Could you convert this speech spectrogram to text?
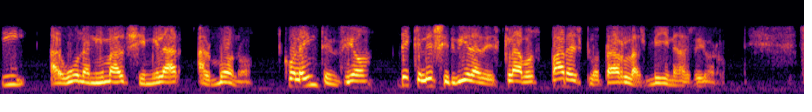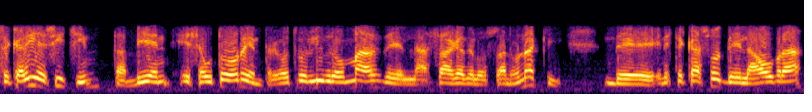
y algún animal similar al mono, con la intención de que les sirviera de esclavos para explotar las minas de oro. Zechariah Sitchin también es autor, entre otros libros más, de la saga de los Anunnaki, de, en este caso de la obra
